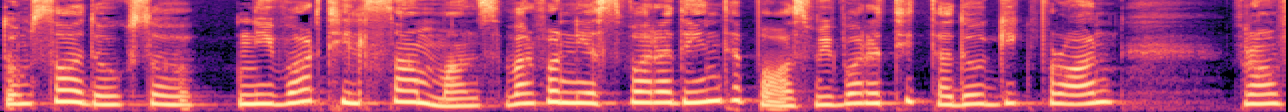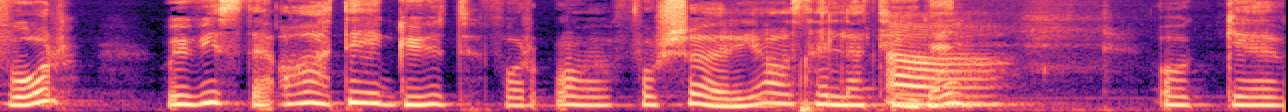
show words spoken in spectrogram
De sa det också, ni var tillsammans, varför ni svarade inte på oss? Vi bara tittade och gick från, framför. Vi visste att ah, det är Gud för att försörja oss hela tiden. Ah. Och eh,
